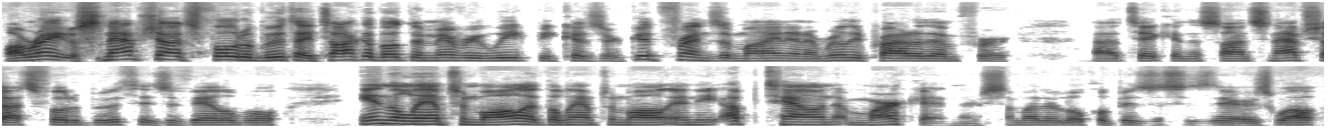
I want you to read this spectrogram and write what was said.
All right, Snapshots Photo Booth. I talk about them every week because they're good friends of mine, and I'm really proud of them for uh, taking this on. Snapshots Photo Booth is available in the Lambton Mall, at the Lambton Mall in the Uptown Market. And there's some other local businesses there as well.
